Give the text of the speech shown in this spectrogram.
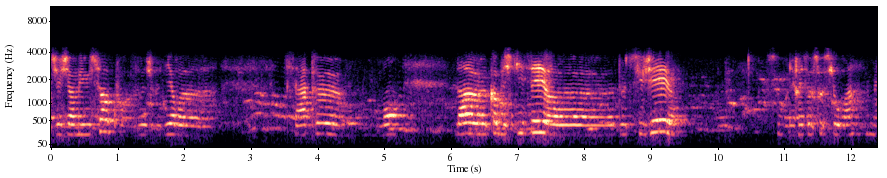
j'ai jamais eu ça, quoi. Je veux dire, c'est un peu... Bon, là, comme je disais, d'autres sujets sur les réseaux sociaux, hein, mais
